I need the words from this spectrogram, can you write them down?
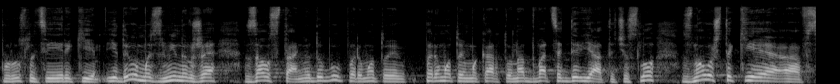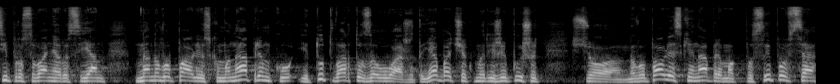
по руслу цієї ріки. І дивимось зміни вже за останню добу. Перемотує- перемотуємо карту на 29 число. Знову ж таки, е, всі просування росіян на Новопавлівському напрямку. І тут варто зауважити. Я бачу, як мережі пишуть, що Новопавлівський напрямок посипався.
